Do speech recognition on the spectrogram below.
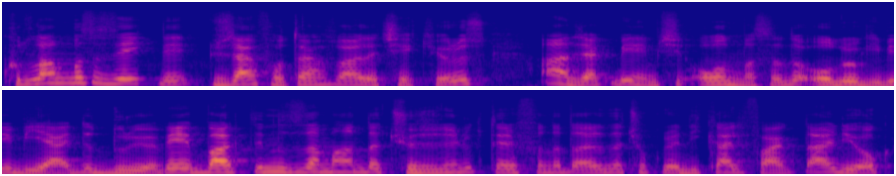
Kullanması zevkli, güzel fotoğraflar da çekiyoruz. Ancak benim için olmasa da olur gibi bir yerde duruyor. Ve baktığınız zaman da çözünürlük tarafında da arada çok radikal farklar yok.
